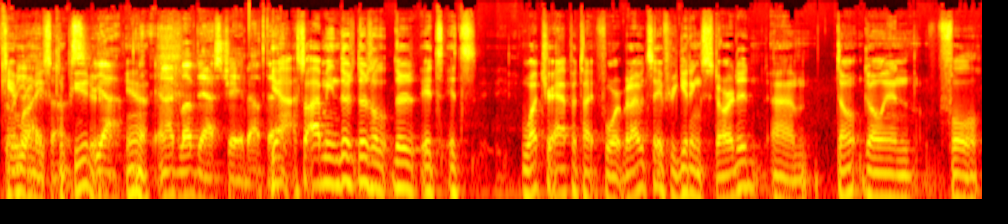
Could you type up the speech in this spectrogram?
camera on his computer. Yeah, yeah. and I'd love to ask Jay about that. Yeah, so I mean, there's there's a there it's it's what's your appetite for it. But I would say if you're getting started, um, don't go in full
